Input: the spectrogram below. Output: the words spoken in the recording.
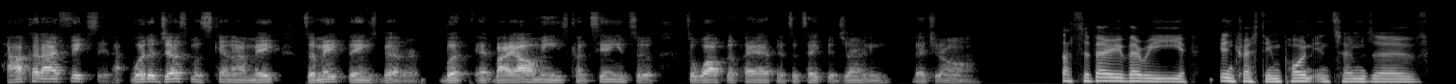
How could I fix it? What adjustments can I make to make things better? But eh, by all means, continue to to walk the path and to take the journey that you're on. That's a very, very interesting point in terms of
